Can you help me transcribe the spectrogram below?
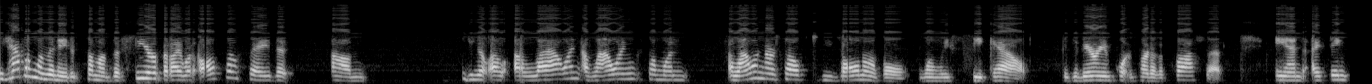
We have eliminated some of the fear, but I would also say that, um, you know, allowing allowing someone, allowing ourselves to be vulnerable when we speak out is a very important part of the process. And I think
